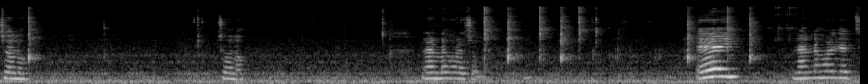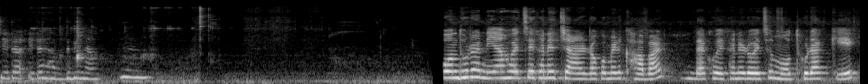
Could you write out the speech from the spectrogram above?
চলো। চলো। রান্নাঘরে চলো। এই, রান্নাঘরে যাচ্ছি। এটা এটা হাত দিবি না? বন্ধুরা নেওয়া হয়েছে এখানে চার রকমের খাবার। দেখো, এখানে রয়েছে মথুরা কেক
